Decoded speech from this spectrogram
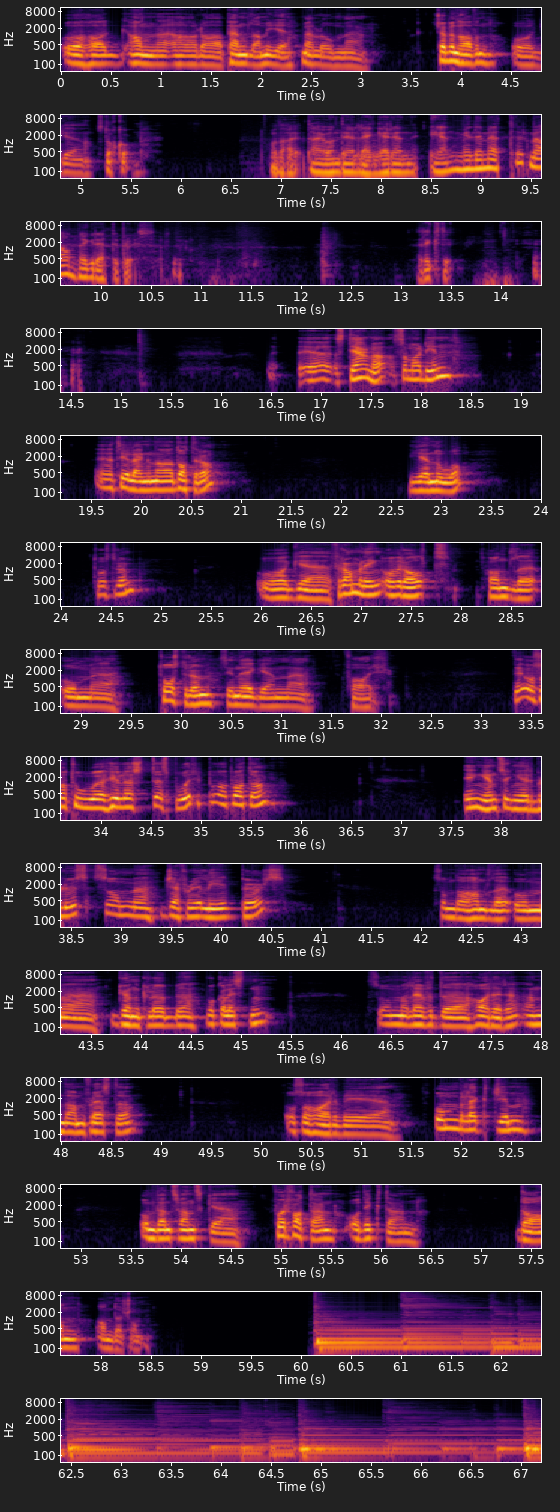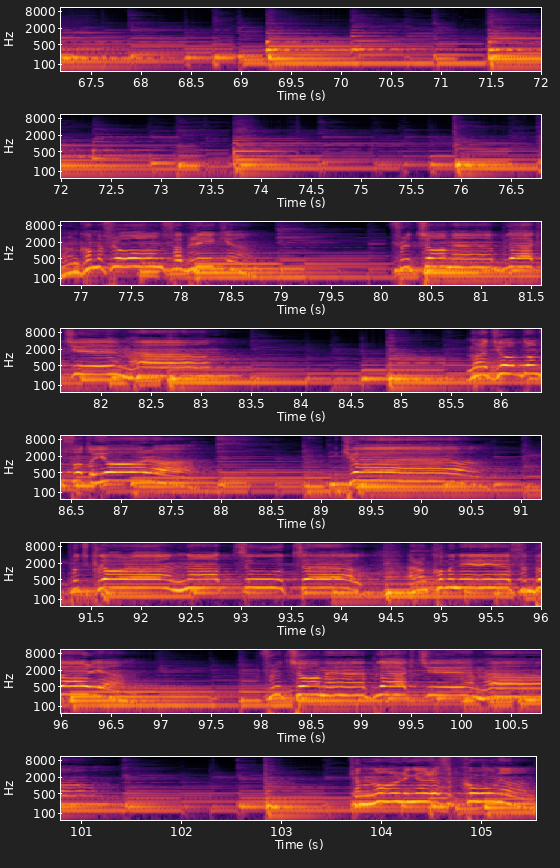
og har, han har da pendla mye mellom eh, København og eh, Stockholm. Og det er, det er jo en del lenger enn én millimeter med Anne Grete Preus. Riktig. Eh, Stjerna som har din, er tilegna dattera. Genoa Tåstrøm. Og eh, Framling overalt handler om eh, Tåstrøm sin egen eh, far. Det er også to hyllestspor på plata. Ingen synger blues som Jeffrey Lee Pearce som da handler om Gun Club-vokalisten, som levde hardere enn de fleste. Og så har vi om Black Jim, om den svenske forfatteren og dikteren Dan Andersson. Kommer från fabriken för att ta med Black Jim hem. De har ett jobb de fått att göra ikväll på ett Klara natthotell. När de kommer ner för bergen för att ta med Black Jim hem. Kan någon ringa receptionen?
